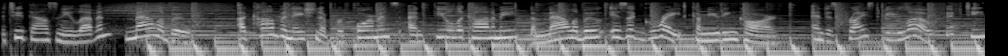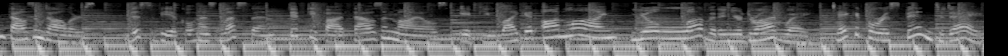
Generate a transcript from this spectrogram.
The 2011 Malibu. A combination of performance and fuel economy, the Malibu is a great commuting car and is priced below $15,000. This vehicle has less than 55,000 miles. If you like it online, you'll love it in your driveway. Take it for a spin today.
